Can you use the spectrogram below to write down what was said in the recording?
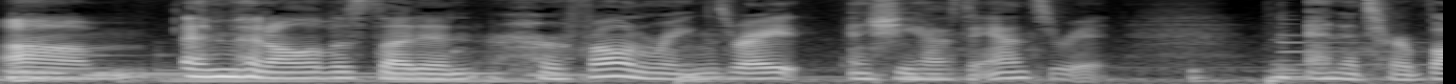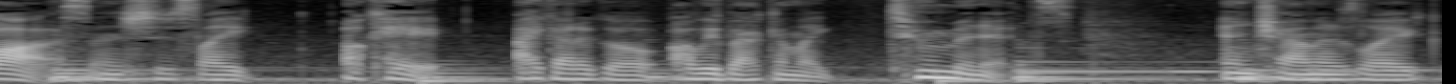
Um, and then all of a sudden, her phone rings, right? And she has to answer it. And it's her boss. And she's like, okay, I gotta go. I'll be back in like two minutes. And mm. Chandler's like,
